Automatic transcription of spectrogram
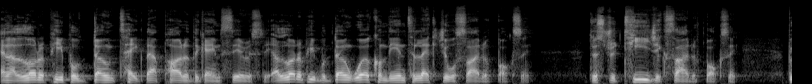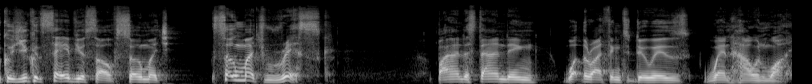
And a lot of people don't take that part of the game seriously. A lot of people don't work on the intellectual side of boxing, the strategic side of boxing, because you could save yourself so much, so much risk by understanding what the right thing to do is, when, how, and why.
